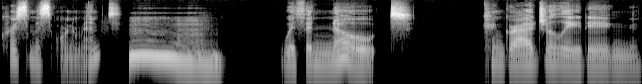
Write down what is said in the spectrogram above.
Christmas ornament Mm. with a note congratulating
